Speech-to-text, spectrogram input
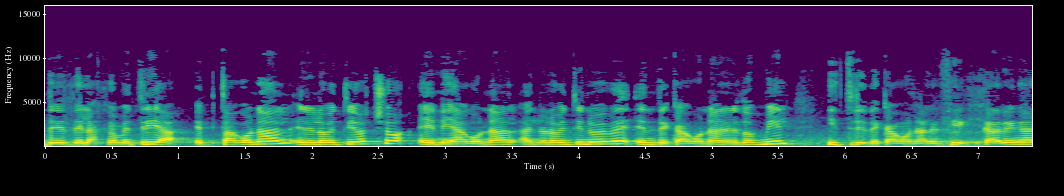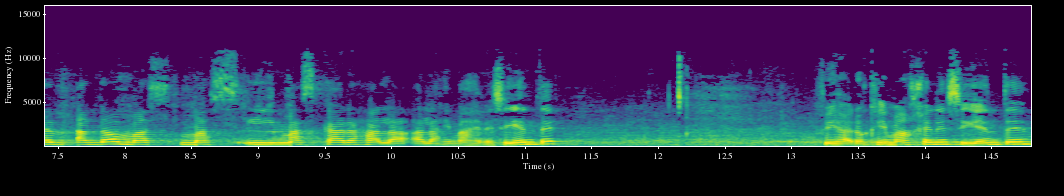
desde la geometría heptagonal en el 98, en diagonal en el 99, en decagonal en el 2000 y tridecagonal. Es decir, cada vez han dado más, más, más caras a, a las imágenes. Siguiente. Fijaros qué imágenes. Siguiente.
